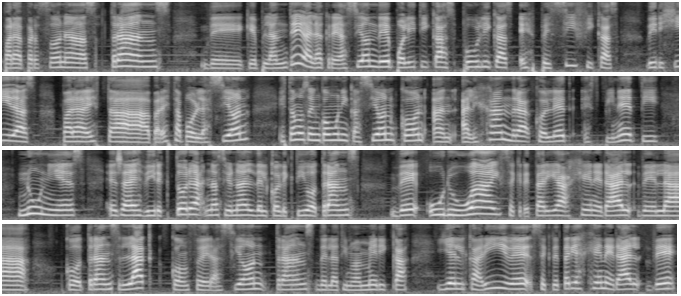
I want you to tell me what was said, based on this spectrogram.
para personas trans, de que plantea la creación de políticas públicas específicas dirigidas para esta, para esta población. Estamos en comunicación con An- Alejandra Colette Spinetti Núñez. Ella es directora nacional del colectivo trans de Uruguay, secretaria general de la COTRANSLAC, Confederación Trans de Latinoamérica y el Caribe, secretaria general de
